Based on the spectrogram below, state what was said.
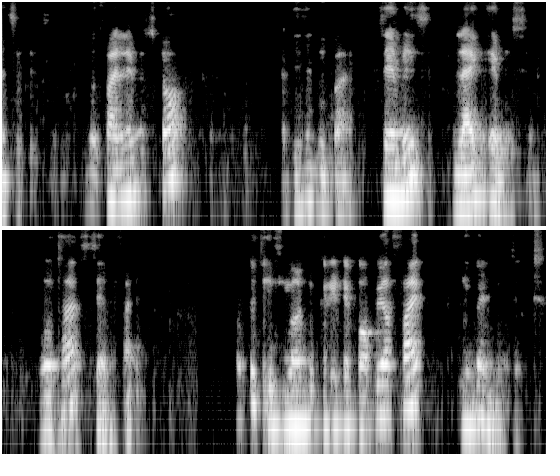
it the file name is top that is file same is like abc both are same file okay so if you want to create a copy of file you can use it.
